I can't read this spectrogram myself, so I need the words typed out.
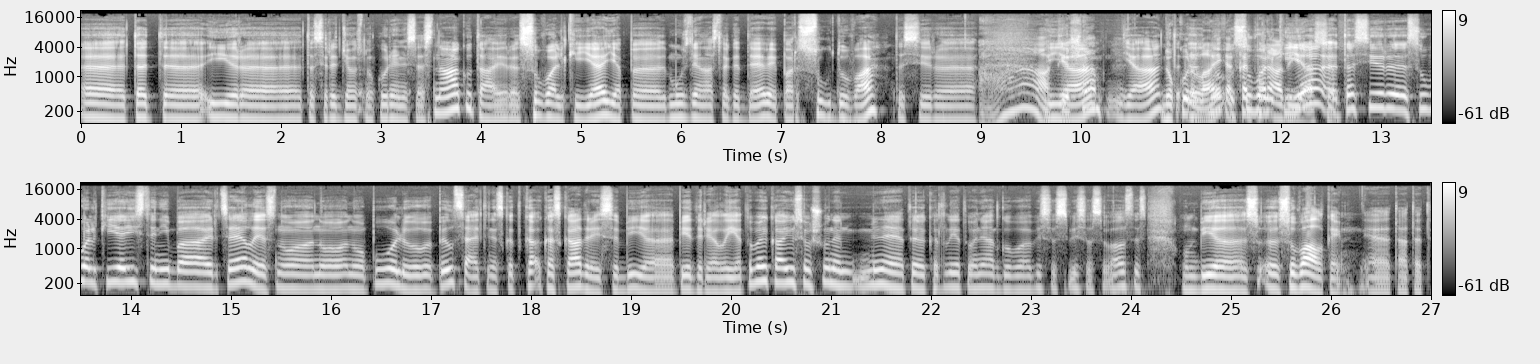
tad uh, ir uh, tas reģions, no kurienes es nāku. Tā ir Suvalkija, jeb mūsdienās tagad dēvē par Suduva. Tas ir. Ah, jā, jā. No kura laika? Nu, Suvalkija, tas ir Suvalkija īstenībā ir cēlies no, no, no poļu pilsētiņas, kad, kas kādreiz bija piederēja Lietuvai, kā jūs jau šodien minējāt, kad Lietuva neatguva visas, visas valstis, un bija Suvalkai. Tātad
